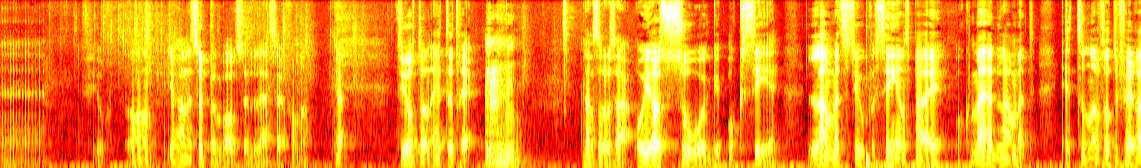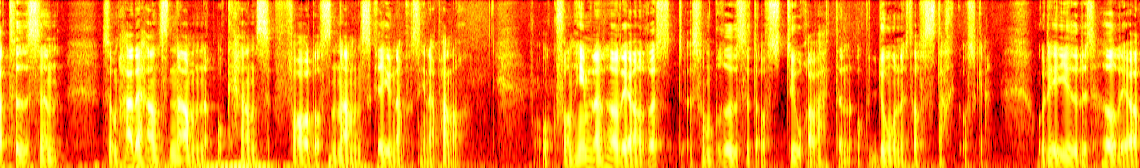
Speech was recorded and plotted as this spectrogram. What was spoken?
14. Johannes uppenbarelse läser jag från nu. Ja. 14, 1-3. Där står det så här. Och jag såg och se, lammet stod på Sions berg och med lammet 144 000 som hade hans namn och hans faders namn skrivna på sina pannor. Och från himlen hörde jag en röst som bruset av stora vatten och dånet av stark åska. Och det ljudet hörde jag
